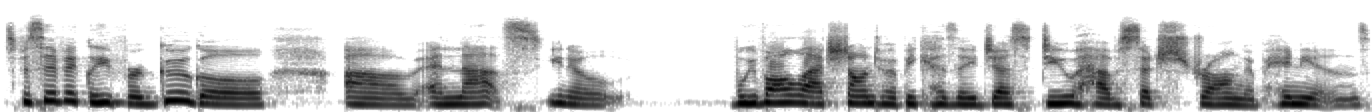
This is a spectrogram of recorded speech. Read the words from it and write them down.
specifically for Google. Um, and that's, you know, we've all latched onto it because they just do have such strong opinions,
